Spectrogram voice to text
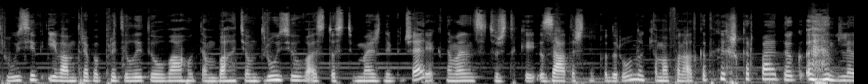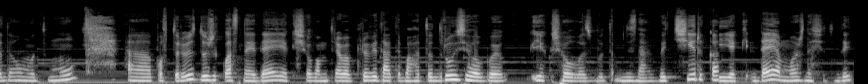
друзів, і вам треба приділити увагу там багатьом друзів. У вас досить обмежений бюджет. Як на мене, це дуже такий затишний подарунок. Сама фанатка таких шкарпеток для дому. Тому е, повторюсь, дуже класна ідея, якщо вам треба привітати багато друзів, або якщо у вас буде там, не знаю, вечірка, і як ідея, можна ще туди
